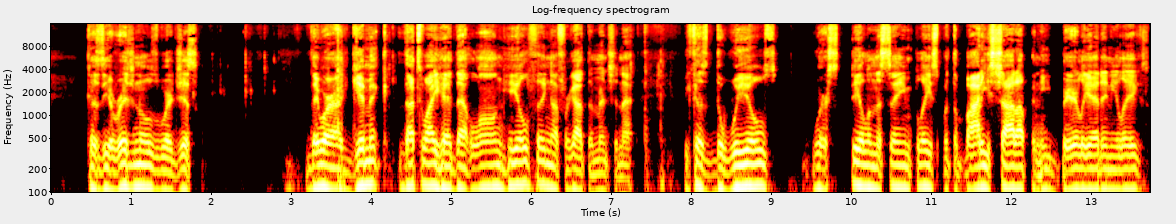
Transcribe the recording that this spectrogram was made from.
because the originals were just they were a gimmick. That's why he had that long heel thing. I forgot to mention that because the wheels were still in the same place, but the body shot up and he barely had any legs.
